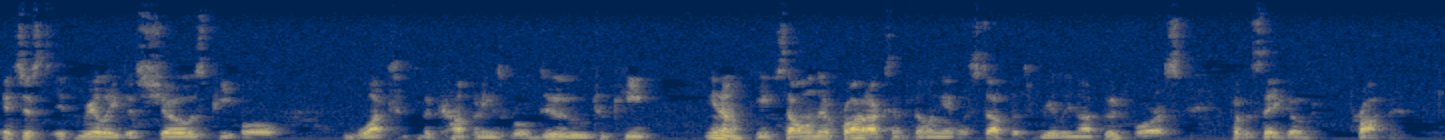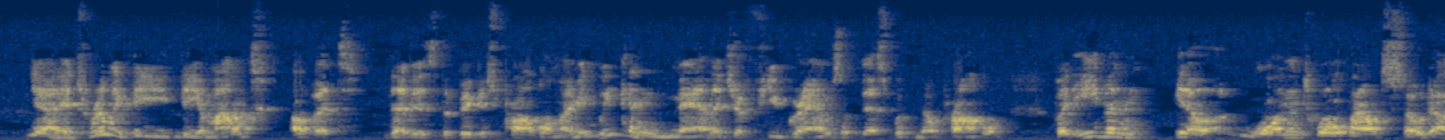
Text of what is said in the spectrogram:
it's just it really just shows people what the companies will do to keep you know keep selling their products and filling it with stuff that's really not good for us for the sake of profit. Yeah, it's really the, the amount of it that is the biggest problem. I mean, we can manage a few grams of this with no problem. But even, you know, one 12 ounce soda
